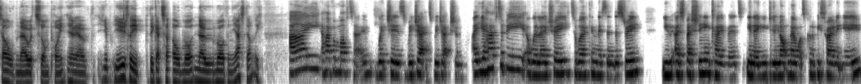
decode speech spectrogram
told no at some point. You know, usually they get told more no more than yes, don't they? I have a motto which is reject rejection. Uh, you have to be a willow tree to work in this industry. You, especially in COVID, you know, you do not know what's going to be thrown at you,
